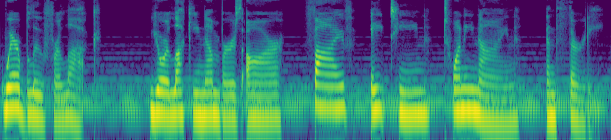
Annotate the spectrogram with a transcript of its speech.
Wear blue for luck. Your lucky numbers are 5, 18, 29, and 30.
